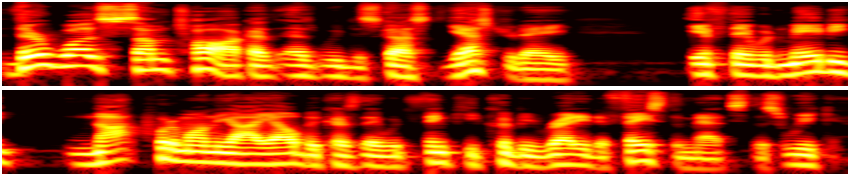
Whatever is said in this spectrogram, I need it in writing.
there was some talk, as, we discussed yesterday, if they would maybe not put him on the IL because they would think he could be ready to face the Mets this weekend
